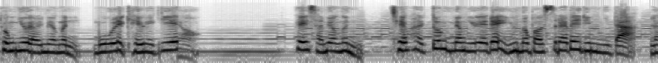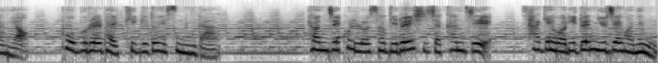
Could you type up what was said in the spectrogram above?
동료 10명은 모을 계획이에요. 회사명은 제 활동명 유엘의 유노버스 레벨입니다. 라며 포부를 밝히기도 했습니다. 현재 홀로 서기를 시작한 지 4개월이 된 유재환은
